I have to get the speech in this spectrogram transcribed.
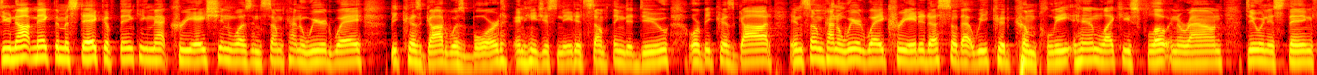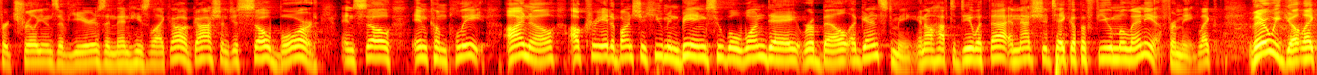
Do not make the mistake of thinking that creation was in some kind of weird way because God was bored and he just needed something to do, or because God, in some kind of weird way, created us so that we could complete him, like he's floating around doing his thing for trillions of years. And then he's like, oh gosh, I'm just so bored and so incomplete. I know, I'll create a bunch of human beings who will one day rebel against me, and I'll have to deal deal with that, and that should take up a few millennia for me. Like, there we go. Like,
